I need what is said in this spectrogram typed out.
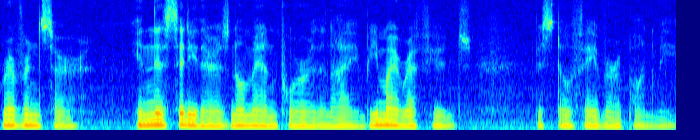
Reverend Sir, in this city there is no man poorer than I. Be my refuge. Bestow favor upon me.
